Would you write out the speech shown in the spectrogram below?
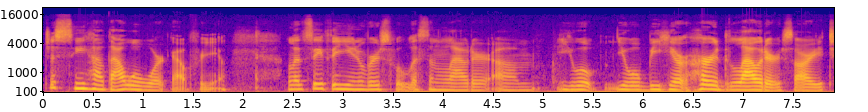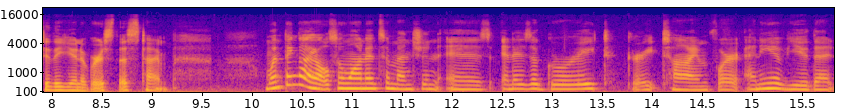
Just see how that will work out for you. Let's see if the universe will listen louder. Um, you will you will be hear, heard louder. Sorry to the universe this time. One thing I also wanted to mention is it is a great great time for any of you that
